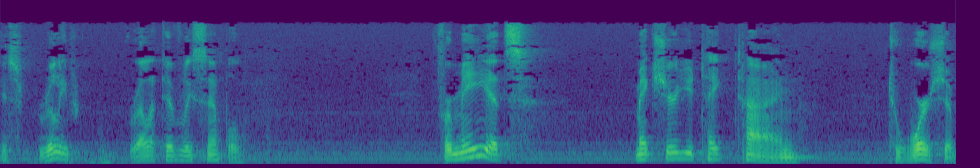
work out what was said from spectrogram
It's really relatively simple. For me, it's make sure you take time to worship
